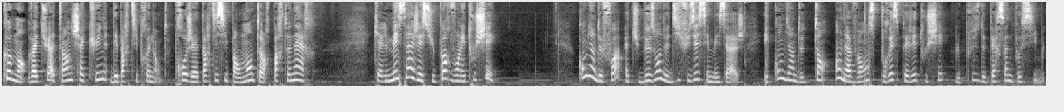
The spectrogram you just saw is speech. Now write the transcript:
Comment vas-tu atteindre chacune des parties prenantes? Projets, participants, mentors, partenaires? Quels messages et supports vont les toucher? Combien de fois as-tu besoin de diffuser ces messages? Et combien de temps en avance pour espérer toucher le plus de personnes possible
